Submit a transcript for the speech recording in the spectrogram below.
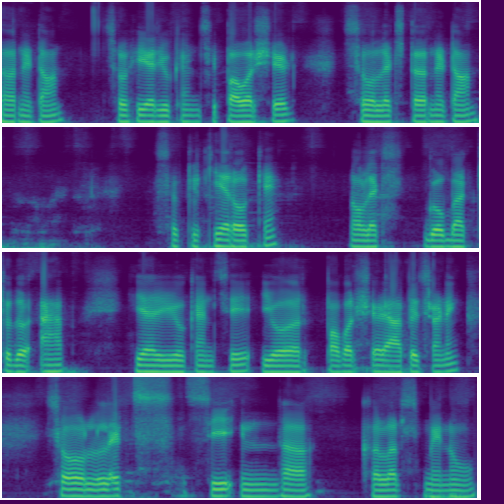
turn it on. So here you can see power shade so let's turn it on. So click here ok now let's go back to the app. Here you can see your power shade app is running. So let's see in the colors menu.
